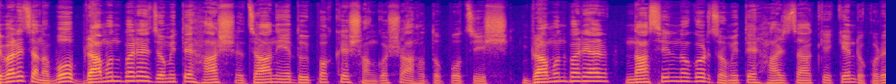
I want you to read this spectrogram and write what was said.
এবারে জানাব, ব্রাহ্মণবাড়িয়ার জমিতে হাঁস, যা নিয়ে দুই পক্ষের সংঘর্ষ আহত পঁচিশ। ব্রাহ্মণবাড়িয়ার নাসিরনগর জমিতে হাঁস, যাকে কেন্দ্র করে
